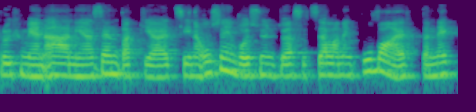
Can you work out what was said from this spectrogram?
ryhmien ääniä sen takia, että siinä usein voi syntyä sit sellainen kuva, että ne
